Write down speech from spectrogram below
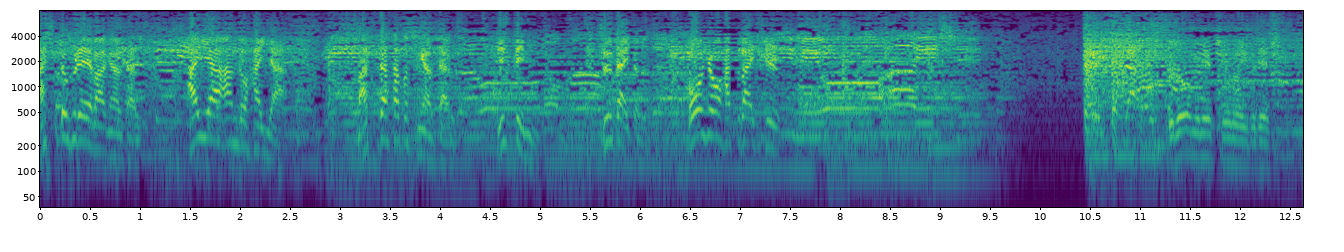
アシッドフレーバーが歌う「ハイヤーハイヤー」松田聡が歌う「 Destiny」2タイトル。好評発売中。不動峰中の伊武です。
